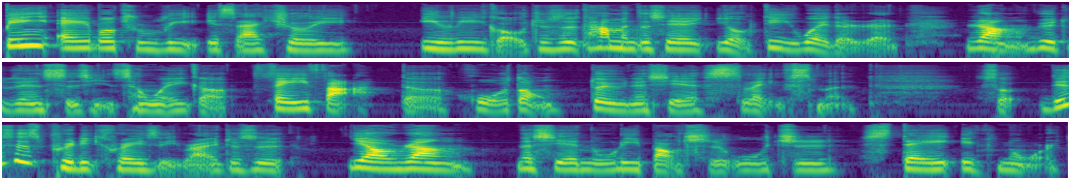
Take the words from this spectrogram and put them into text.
being able to read is actually illegal，就是他们这些有地位的人让阅读这件事情成为一个非法的活动，对于那些 slaves 们。So this is pretty crazy, right？就是要让那些奴隶保持无知，stay ignored.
